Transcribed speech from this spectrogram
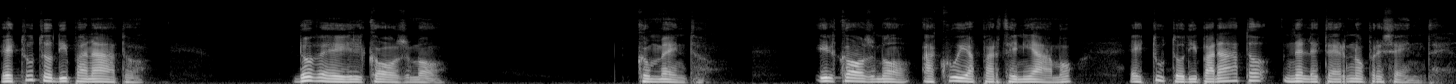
È tutto dipanato. Dov'è il cosmo? Commento. Il cosmo a cui apparteniamo è tutto dipanato nell'eterno presente.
